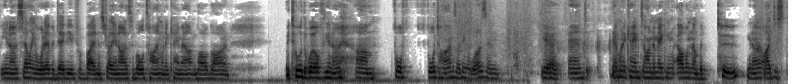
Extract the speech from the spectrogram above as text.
you know, selling or whatever debut for by an Australian artist of all time when it came out, and blah blah blah. And we toured the world, you know, um, four four times I think it was, and yeah, and then when it came time to making album number two, you know, I just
